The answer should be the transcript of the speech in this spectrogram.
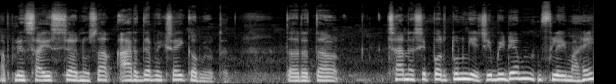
आपले साईजच्या अनुसार अर्ध्यापेक्षाही कमी होतात. तर आता छान अशी परतून घ्यायची. मीडियम फ्लेम आहे.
